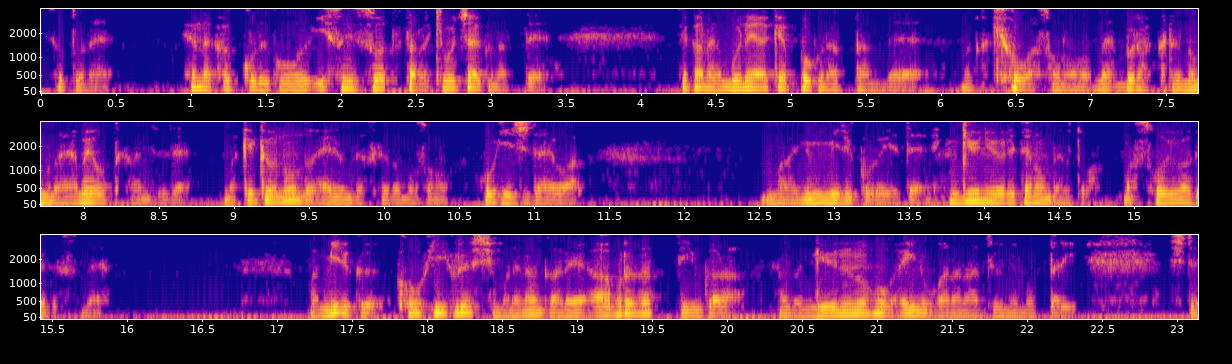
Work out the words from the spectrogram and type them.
ちょっとね、変な格好でこう、椅子に座ってたら気持ち悪くなって、それかなんか胸焼けっぽくなったんで、なんか今日はそのね、ブラックで飲むのやめようって感じで、まあ結局飲んではいるんですけども、そのコーヒー自体は。まあミルクを入れて、牛乳を入れて飲んでると。まあそういうわけですね。まあ、ミルク、コーヒーフレッシュもね、なんかね、油だっていうから、なんか牛乳の方がいいのかななんていうふうに思ったりして、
